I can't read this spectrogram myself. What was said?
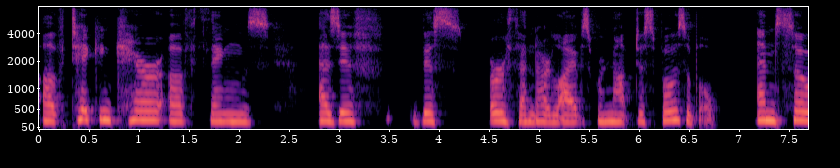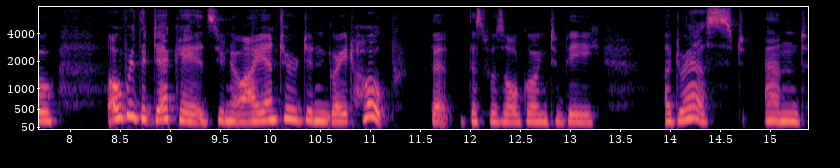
of taking care of things as if this earth and our lives were not disposable. And so over the decades, you know, I entered in great hope that this was all going to be addressed, and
